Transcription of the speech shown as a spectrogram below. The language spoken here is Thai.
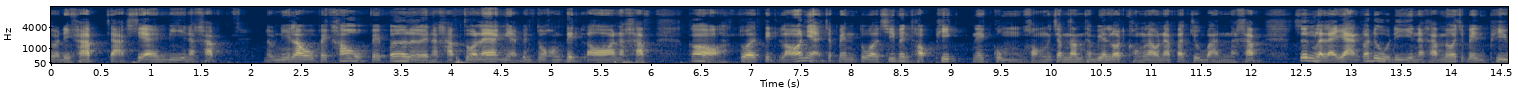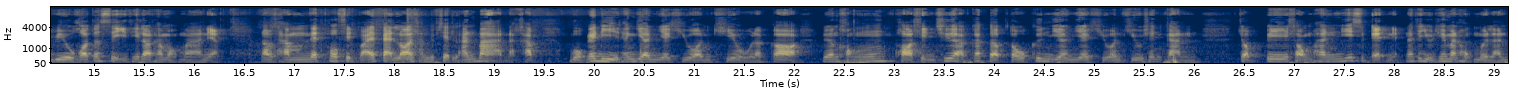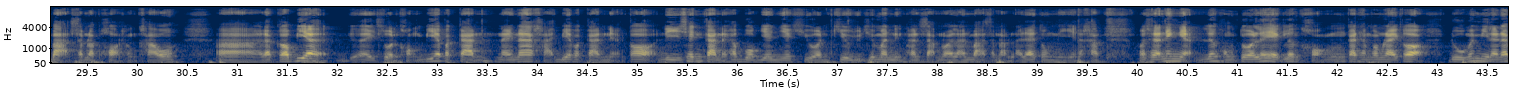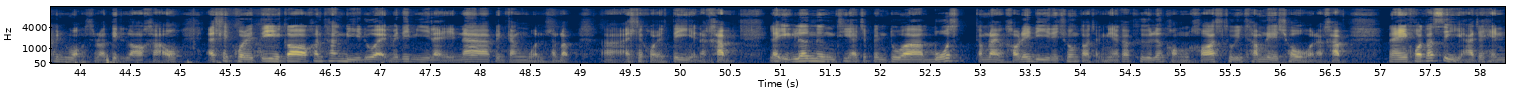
สวัสดีครับ จาก CIMB นะครับเดี๋ยวนี้เราไปเข้า paper เลยนะครับ ตัวแรกเนี่ยเป็นตัวของติดล้อนะครับ ก็ตัวติดล้อเนี่ยจะเป็นตัวที่เป็น top pick ในกลุ่มของจำนำทะเบียนรถของเราณปัจจุบันนะครับ ซึ่งหลาย ๆ อย่างก็ดูดีนะครับ ไม่ว่าจะเป็น preview quarter สี่ที่เราทำออกมาเนี่ย เราทำ net profit ไว้ 837 ล้านบาทนะครับ บวกได้ดีทั้งเยือน year Q on Q แล้วก็เรื่องของพอร์ตสินเชื่อก็เติบโตขึ้นเยือน year Q on Q เช่นกันจบปี 2021 เนี่ยน่าจะอยู่ที่มัน 60,000 ล้านบาทสำหรับพอร์ตของเขาอ่าแล้วก็เบี้ยส่วนของเบี้ยประกันในหน้าขายเบี้ยประกันเนี่ยก็ดีเช่นกันนะครับบวก year on year Q on Q อยู่ที่มัน 1,300 ล้านบาทสำหรับรายได้ตรงนี้นะครับเพราะฉะนั้นเองเนี่ยเรื่องของตัวเลขเรื่องของการทำกำไรก็ดูไม่มีอะไรน่าเป็นห่วงสำหรับติดล้อเขา asset quality ก็ค่อนข้างดีด้วย ไม่ได้มีอะไรน่าเป็นกังวลสำหรับ asset quality นะครับและอีกเรื่องหนึ่งที่อาจจะเป็นตัว boost กำไรของเขาได้ดีในช่วงต่อจากนี้ก็คือเรื่องของ cost to income ratio นะครับ ใน quarter สี่อาจจะเห็น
